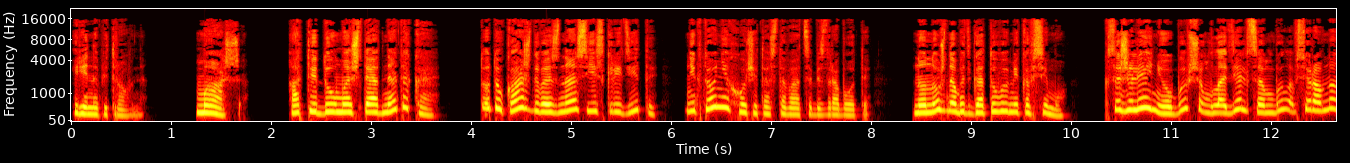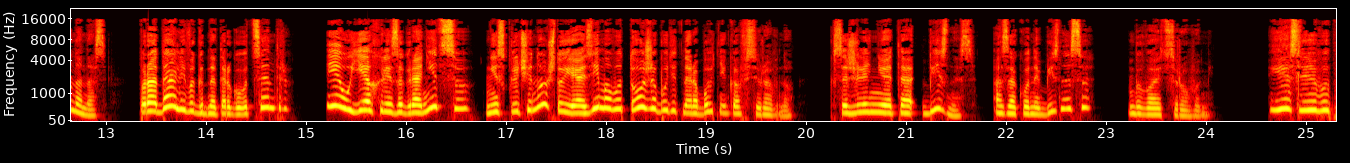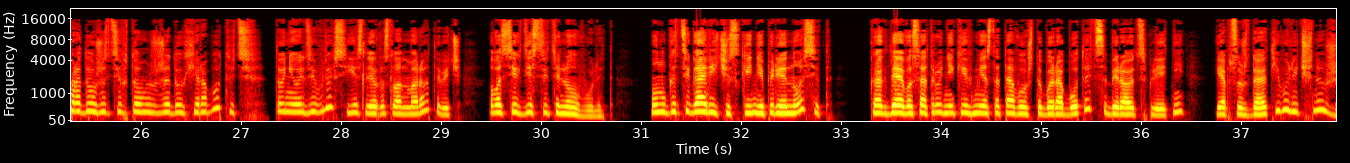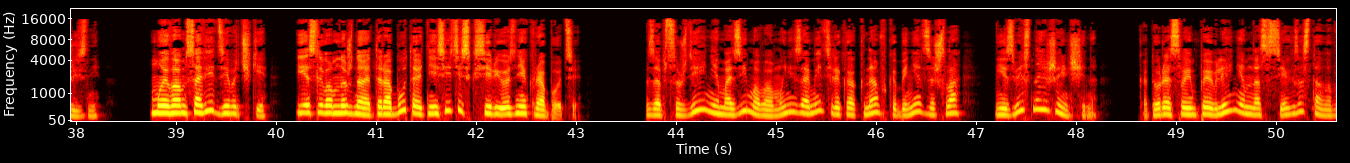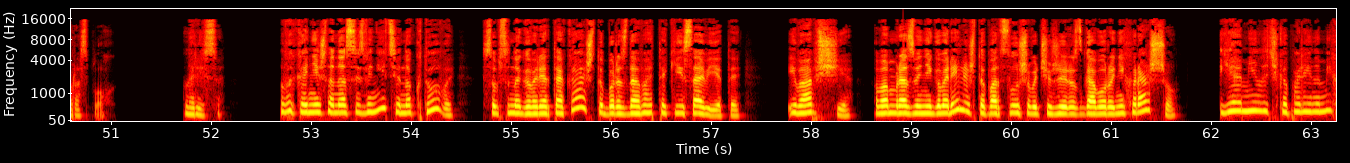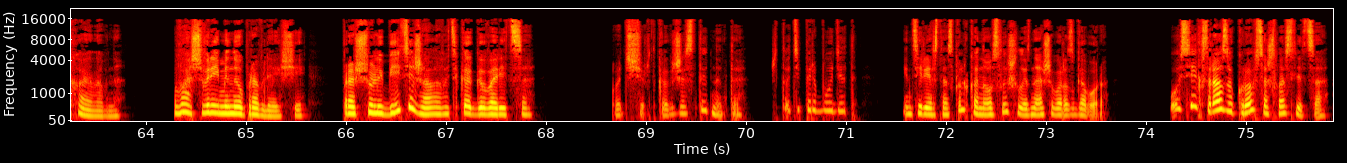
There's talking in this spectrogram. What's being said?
Ирина Петровна. Маша, а ты думаешь, ты одна такая? Тут у каждого из нас есть кредиты. Никто не хочет оставаться без работы. Но нужно быть готовыми ко всему. К сожалению, бывшим владельцам было все равно на нас. Продали выгодно торговый центр и уехали за границу. Не исключено, что и Азимову тоже будет на работников все равно. К сожалению, это бизнес, а законы бизнеса бывают суровыми. Если вы продолжите в том же духе работать, то не удивлюсь, если Руслан Маратович вас всех действительно уволит. Он категорически не переносит, когда его сотрудники вместо того, чтобы работать, собирают сплетни и обсуждают его личную жизнь. Мой вам совет, девочки, если вам нужна эта работа, отнеситесь к серьезнее к работе. За обсуждением Азимова мы не заметили, как к нам в кабинет зашла неизвестная женщина, которая своим появлением нас всех застала врасплох. Лариса, вы, конечно, нас извините, но кто вы? Собственно говоря, такая, чтобы раздавать такие советы. И вообще, вам разве не говорили, что подслушивать чужие разговоры нехорошо? Я Милочка Полина Михайловна, ваш временный управляющий. Прошу любить и жаловать, как говорится. Вот черт, как же стыдно-то. Что теперь будет? Интересно, сколько она услышала из нашего разговора? У всех сразу кровь сошла с лица.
